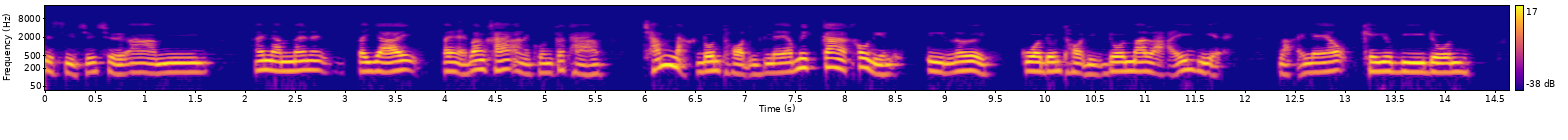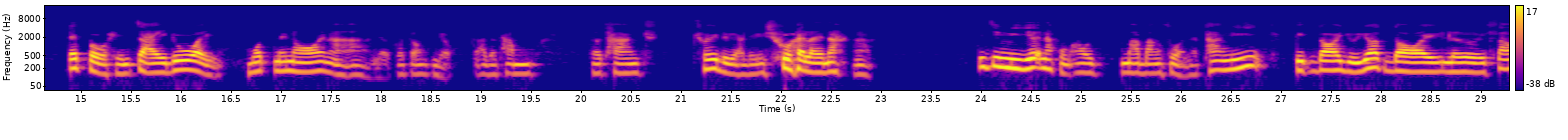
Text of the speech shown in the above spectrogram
470 เฉยๆ อ่า มีให้นำแม่ไปย้ายไปไหนบ้างคะอ่านคนก็ถาม ช้ำหนักโดนถอดอีกแล้ว ไม่กล้าเข้าเหรียญอื่นเลย กลัวโดนถอดอีก โดนมาหลายเหรียญหลายแล้ว KUB โดนได้โปรดเห็นใจด้วยมดน้อยๆนะอ่าเดี๋ยวก็ต้องเดี๋ยวอาจจะทำแนวทางช่วยเหลือหรือช่วยอะไรนะอ่า จริงๆมีเยอะนะผมเอามาบางส่วนนะทางนี้ติดดอยอยู่ยอดดอยเลยเศร้า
